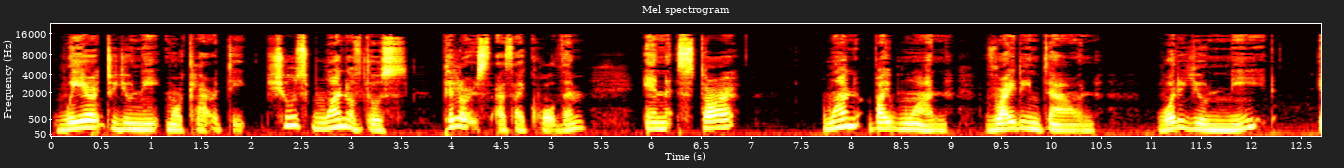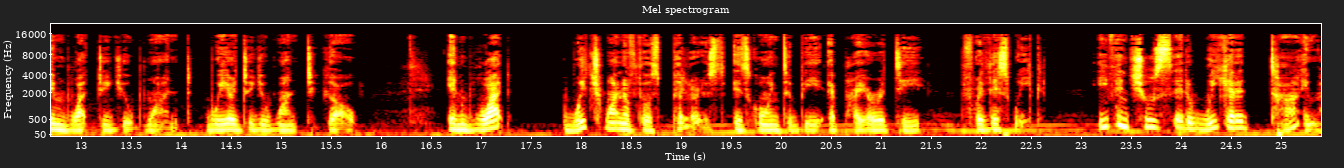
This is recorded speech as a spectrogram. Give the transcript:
Where do you need more clarity? Choose one of those pillars, as I call them, and start one by one writing down what do you need and what do you want? Where do you want to go? And what which one of those pillars is going to be a priority for this week? Even choose it a week at a time.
